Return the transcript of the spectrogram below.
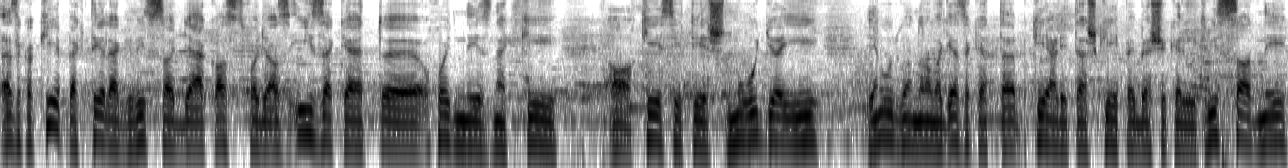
ezek a képek tényleg visszadják azt, hogy az ízeket hogy néznek ki a készítés módjai. Én úgy gondolom, hogy ezeket a kiállítás képeibe sikerült visszadni,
